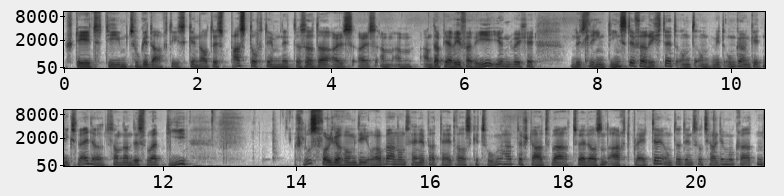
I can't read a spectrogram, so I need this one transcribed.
steht, die ihm zugedacht ist. Genau das passt doch dem nicht, dass er da als, als am, am, an der Peripherie irgendwelche nützlichen Dienste verrichtet und, und mit Ungarn geht nichts weiter, sondern das war die Schlussfolgerung, die Orban und seine Partei daraus gezogen hat. Der Staat war 2008 pleite unter den Sozialdemokraten.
